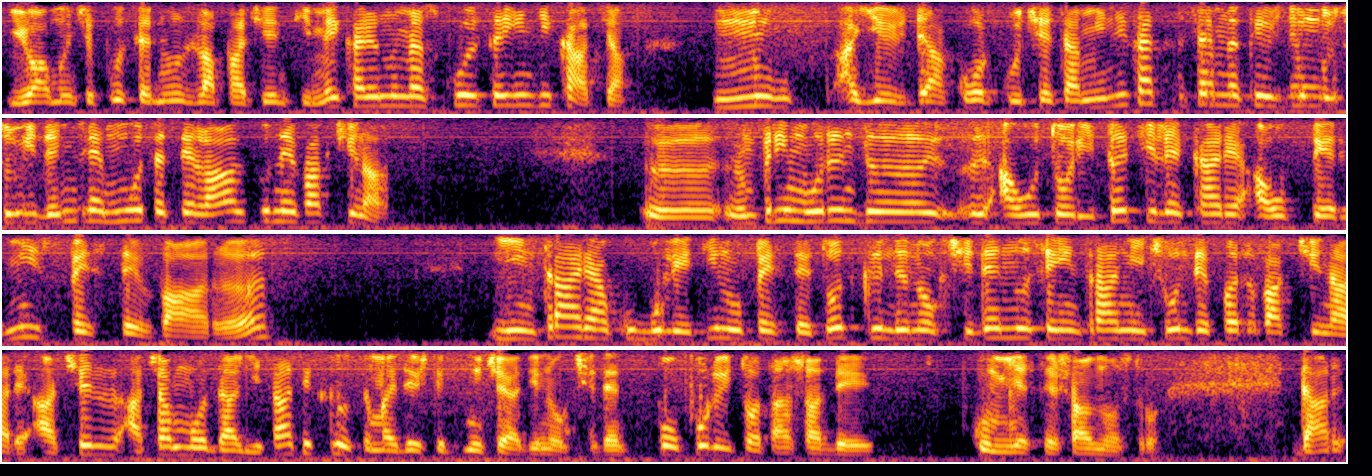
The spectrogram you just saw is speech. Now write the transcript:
Eu am început să renunț la pacienții mei care nu mi-ascultă indicația nu ești de acord cu ce ți-am indicat, înseamnă că ești nemulțumit de mine, mută-te la altul nevaccinat. Uh, în primul rând, uh, autoritățile care au permis peste vară intrarea cu buletinul peste tot, când în Occident nu se intra niciunde fără vaccinare. Acel, acea modalitate, că nu se mai dește nici aia din Occident. Poporul e tot așa de cum este și al nostru. Dar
